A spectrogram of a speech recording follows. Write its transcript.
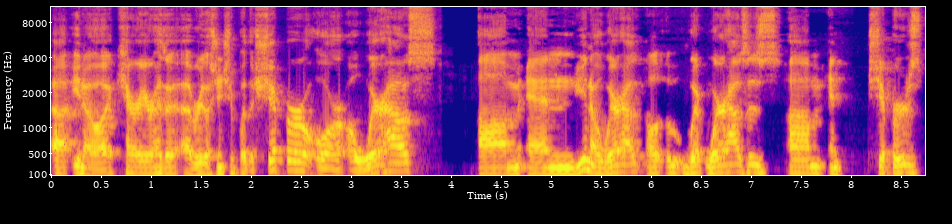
uh, you know, a carrier has a, a, relationship with a shipper or a warehouse, um, and you know, warehouse uh, warehouses um, and shippers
